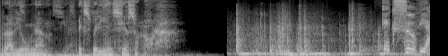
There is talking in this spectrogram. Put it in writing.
Radio UNAM. Experiencia sonora. Exuvia.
